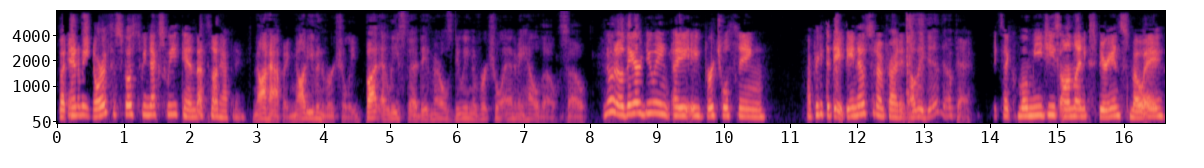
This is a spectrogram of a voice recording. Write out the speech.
But Anime North is supposed to be next week, and that's not happening. Not happening, not even virtually. But at least uh, Dave Merrill's doing a virtual Anime Hell, though. So no, no, they are doing a, a virtual thing. I forget the date. They announced it on Friday. Oh, they did? Okay. It's like Momiji's online experience, Moe.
